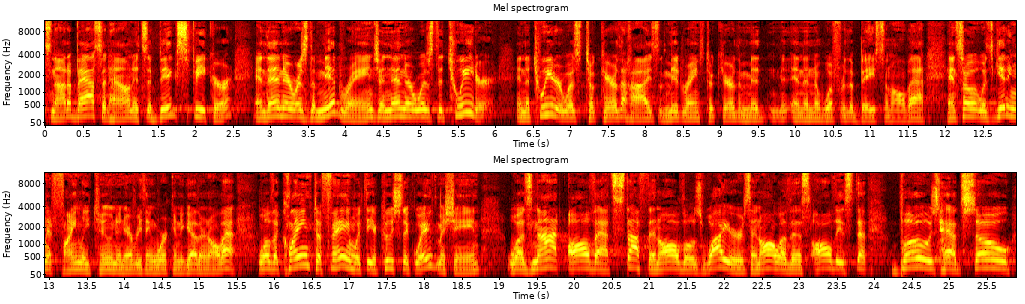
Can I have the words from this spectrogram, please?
It's not a basset hound, it's a big speaker. And then there was the mid range, and then there was the tweeter. And the tweeter was took care of the highs, the mid range took care of the mid, and then the woofer, the bass, and all that. And so it was getting that finely tuned and everything working together and all that. Well, the claim to fame with the acoustic wave machine was not all that stuff and all those wires and all of this, all this stuff. Bose had so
